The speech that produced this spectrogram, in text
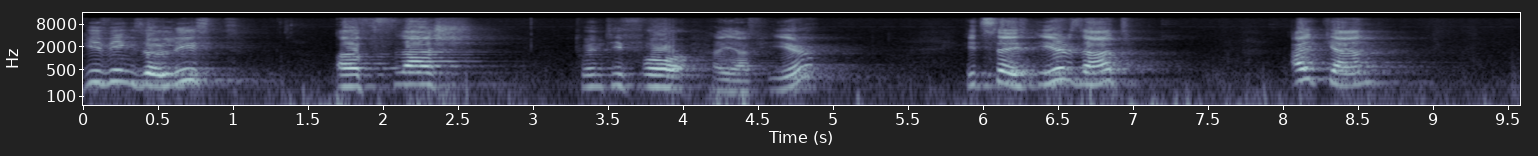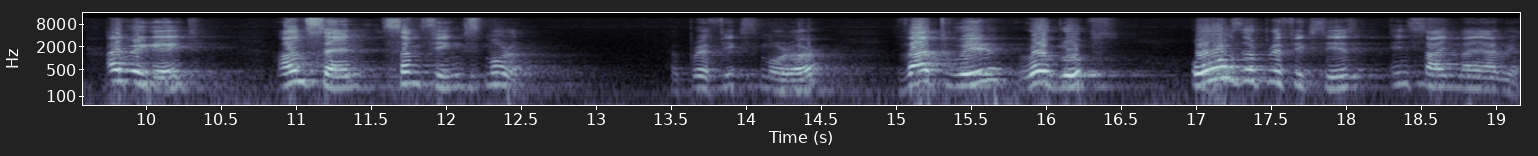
giving the list of slash 24 I have here, it says here that I can aggregate and send something smaller, a prefix smaller, that will regroup all the prefixes inside my area.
